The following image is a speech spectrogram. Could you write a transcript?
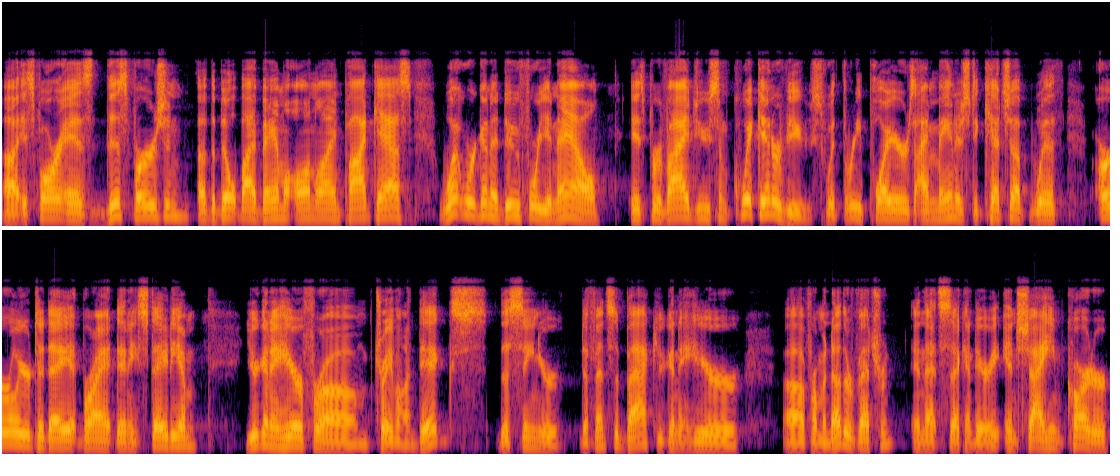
Uh, as far as this version of the Built by Bama Online podcast, what we're going to do for you now is provide you some quick interviews with three players I managed to catch up with earlier today at Bryant Denny Stadium. You're going to hear from Trevon Diggs, the senior defensive back. You're going to hear uh, from another veteran in that secondary, in Shyheim Carter.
